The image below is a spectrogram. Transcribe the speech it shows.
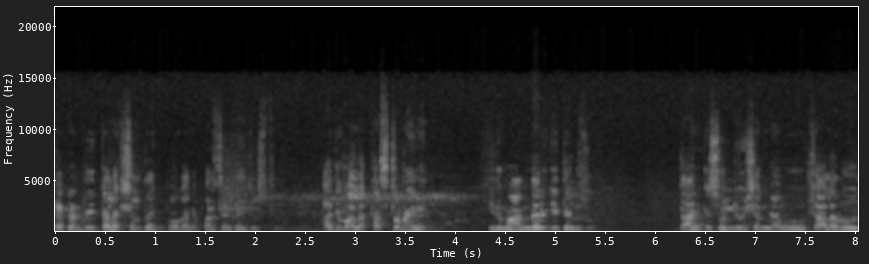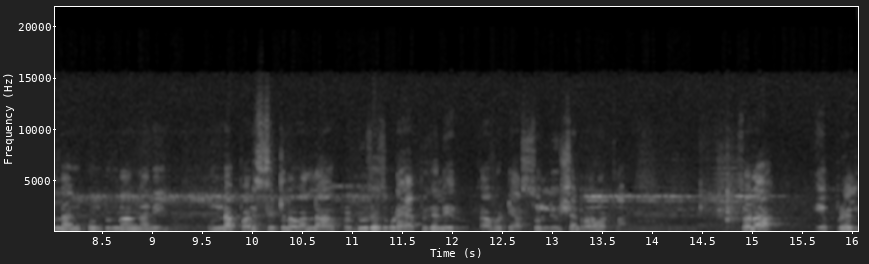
సెకండ్ వీక్ కలెక్షన్ తగ్గిపోగానే పర్సంటేజ్ వస్తుంది. అది వాళ్ళ కష్టమైనది. ఇది మా అందరికీ తెలుసు. దానికి సొల్యూషన్ మేము చాలా రోజులు అనుకుంటున్నాం కానీ ఉన్న పరిస్థితుల వల్ల ప్రొడ్యూసర్స్ కూడా హ్యాపీగా లేరు. కాబట్టి ఆ సొల్యూషన్ రావట్లా. సో అలా ఏప్రిల్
